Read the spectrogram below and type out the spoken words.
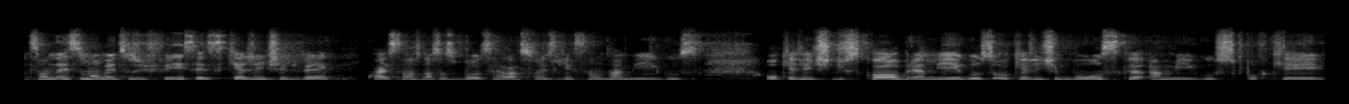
são nesses momentos difíceis que a gente vê quais são as nossas boas relações, quem são os amigos, ou que a gente descobre amigos, ou que a gente busca amigos, porque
